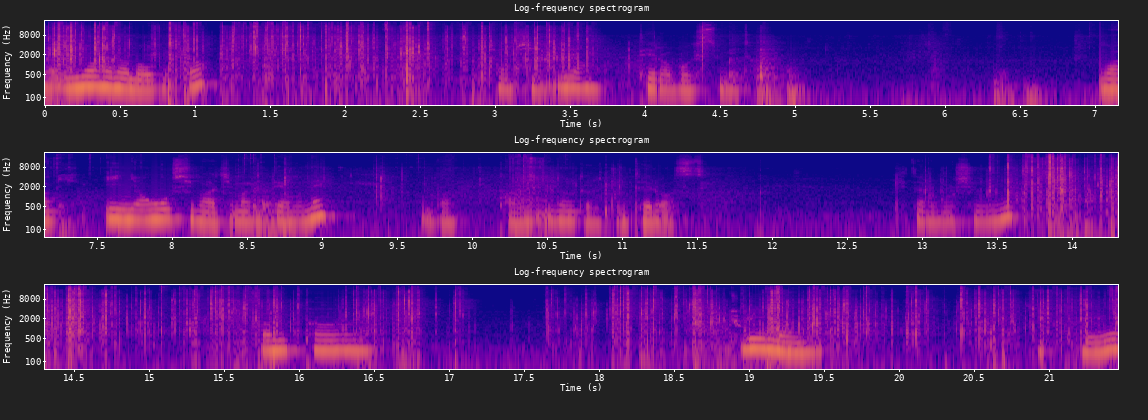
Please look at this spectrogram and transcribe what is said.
나 인형 하나 넣어볼까? 잠시 인형 데려보겠습니다. 마지막 인형 옷이 마지막이기 때문에 한번 다른 인형들을 좀 데려왔어요. 기다려보시고 산타 트리만 있고요.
